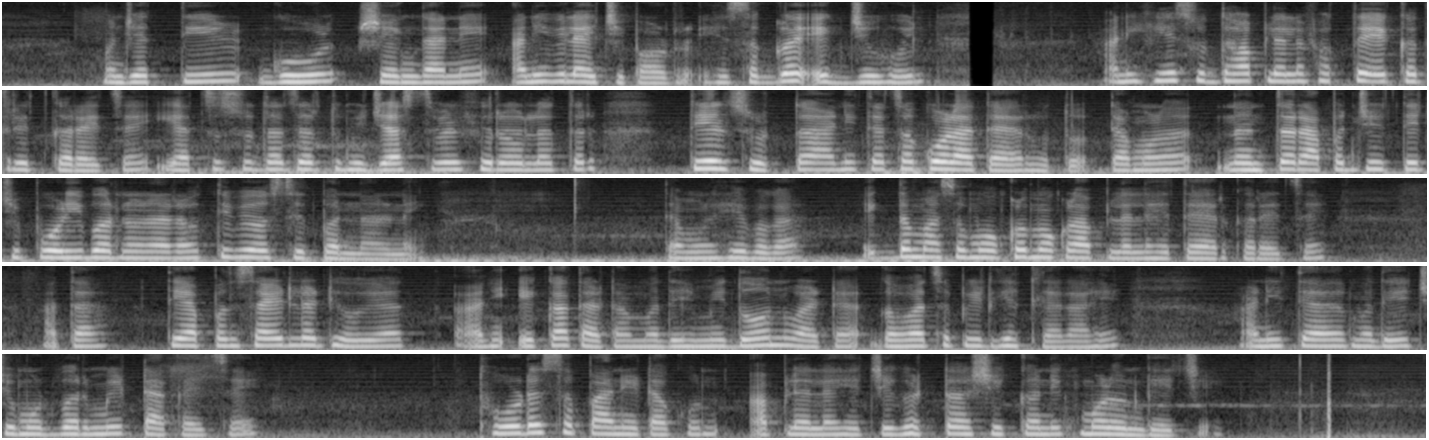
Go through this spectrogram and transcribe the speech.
म्हणजे तीळ गूळ शेंगदाणे आणि विलायची पावडर हे सगळं एकजीव होईल. आणि हे सुद्धा आपल्याला फक्त एकत्रित करायचं आहे याचंसुद्धा जर तुम्ही जास्त वेळ फिरवलं तर तेल सुटतं आणि त्याचा गोळा तयार होतो. त्यामुळं नंतर आपण जी त्याची पोळी बनवणार आहोत ती व्यवस्थित बनणार नाही. त्यामुळे हे बघा एकदम असं मोकळं मोकळं आपल्याला हे तयार करायचं आहे आता ते आपण साईडला ठेवूयात आणि एका ताटामध्ये मी दोन वाट्या गव्हाचं पीठ घेतलेलं आहे आणि त्यामध्ये चिमूटभर मीठ टाकायचं आहे. थोडंसं पाणी टाकून आपल्याला ह्याची घट्ट अशी कणिक मळून घ्यायची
